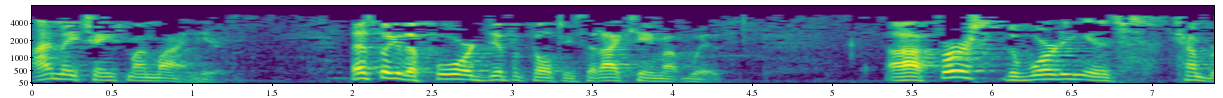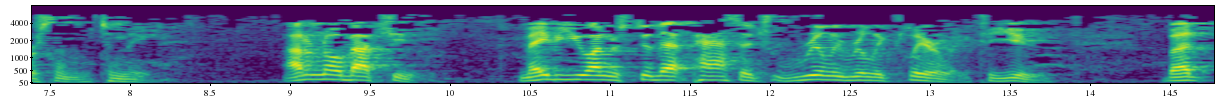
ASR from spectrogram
I may change my mind here. Let's look at the four difficulties that I came up with. Uh, first, the wording is cumbersome to me. I don't know about you. Maybe you understood that passage really, really clearly to you. But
